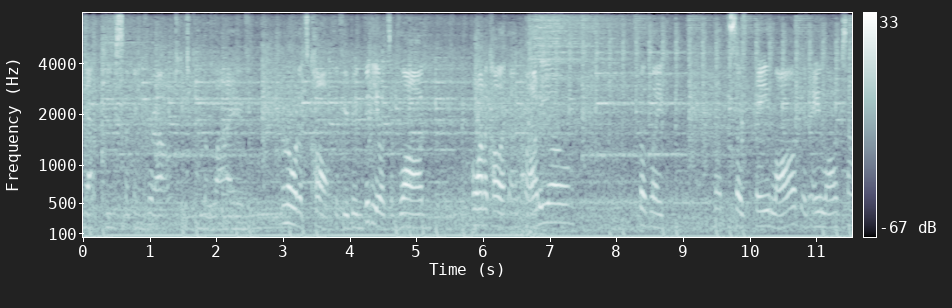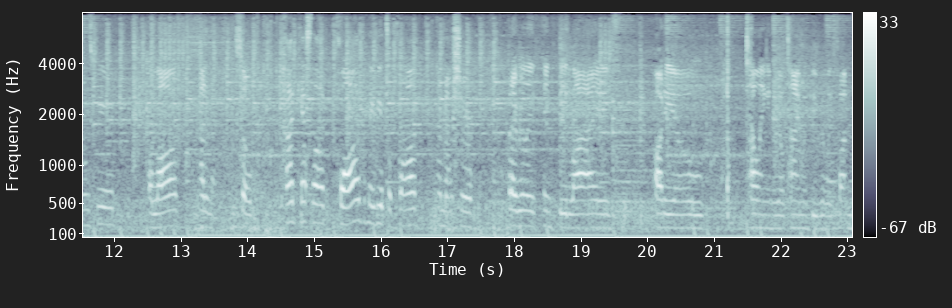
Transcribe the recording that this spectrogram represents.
that piece of Anchor out to kind of live. I don't know what it's called. If you're doing video, it's a vlog. I want to call it an audio, but like that says a log, and a log sounds weird. A log, I don't know. So podcast log, plog, maybe it's a plog. I'm not sure, but I really think the live audio telling in real time would be really fun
